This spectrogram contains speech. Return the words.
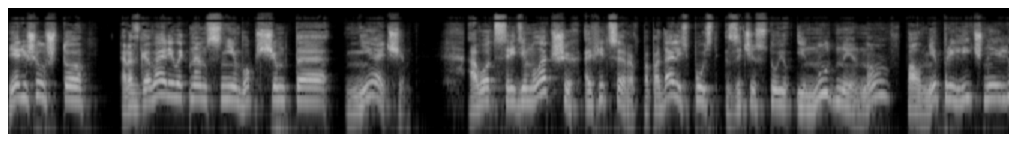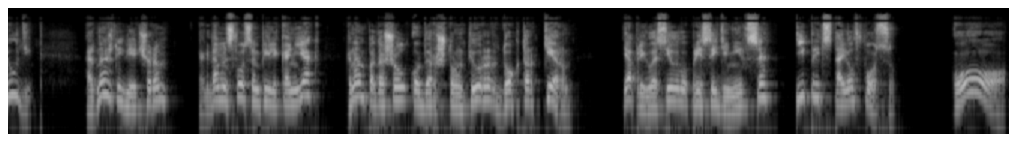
я решил, что разговаривать нам с ним, в общем-то, не о чем. А вот среди младших офицеров попадались пусть зачастую и нудные, но вполне приличные люди. Однажды вечером, когда мы с Фосом пили коньяк, к нам подошел оберштурмфюрер доктор Керн, я пригласил его присоединиться и представил Фоссу. «О,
